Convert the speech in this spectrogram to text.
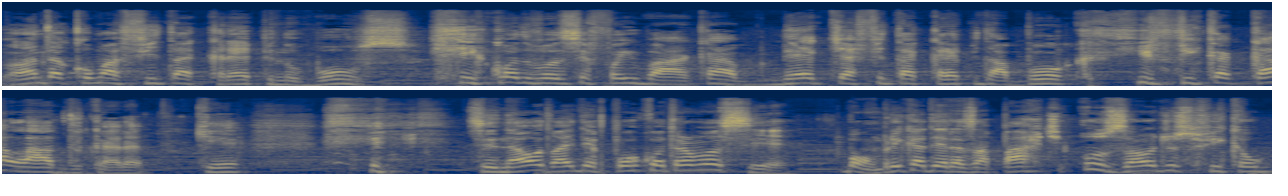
anda com uma fita crepe no bolso e quando você for embarcar, mete a fita crepe na boca e fica calado, cara, porque senão vai depor contra você. Bom, brincadeiras à parte, os áudios ficam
